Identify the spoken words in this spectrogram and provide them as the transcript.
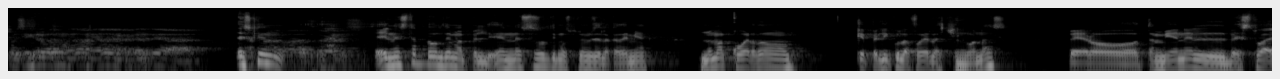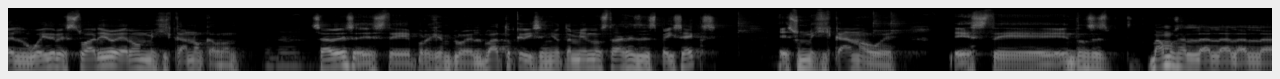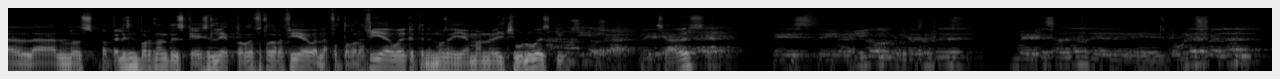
pues siempre vas a encontrar la manera de meterte a. Es que en, en esta última peli, en estos últimos premios de la academia, no me acuerdo qué película fue de las chingonas, pero también el vestuario, el güey de vestuario era un mexicano, cabrón. ¿Sabes? Este, por ejemplo, el vato que diseñó también los trajes de SpaceX es un mexicano, güey. Este, entonces, vamos a, los papeles importantes, que es el director de fotografía o la fotografía, güey, que tenemos allá Manuel Chibulubeski. Ah, sí, o sea, ¿sabes? Este, aquí lo, interesante es ver que salgan de, de una escuela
